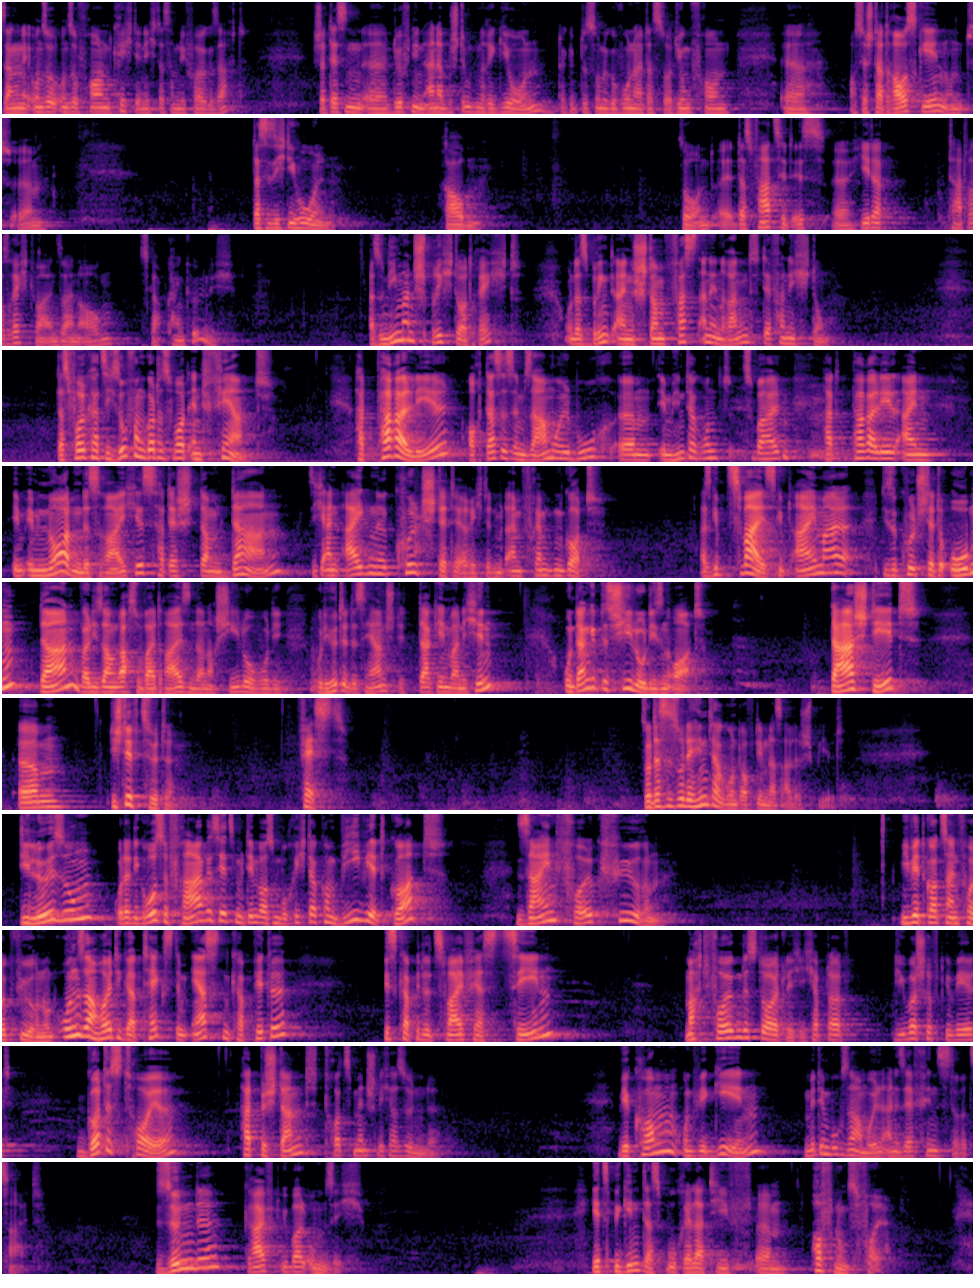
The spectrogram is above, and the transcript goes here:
Sagen, nee, unsere, unsere Frauen kriegt ihr nicht, das haben die vorher gesagt. Stattdessen äh, dürfen die in einer bestimmten Region, da gibt es so eine Gewohnheit, dass dort Jungfrauen äh, aus der Stadt rausgehen und ähm, dass sie sich die holen, rauben. So, und äh, das Fazit ist, äh, jeder tat, was recht war in seinen Augen. Es gab keinen König. Also niemand spricht dort recht und das bringt einen Stamm fast an den Rand der Vernichtung. Das Volk hat sich so von Gottes Wort entfernt, hat parallel, auch das ist im Samuelbuch ähm, im Hintergrund zu behalten, hat parallel ein, im, im Norden des Reiches, hat der Stamm Dan sich eine eigene Kultstätte errichtet mit einem fremden Gott. Also es gibt zwei. Es gibt einmal diese Kultstätte oben, Dan, weil die sagen, ach, so weit reisen, da nach Shiloh, wo die, wo die Hütte des Herrn steht, da gehen wir nicht hin. Und dann gibt es Shiloh, diesen Ort. Da steht ähm, die Stiftshütte fest. So, das ist so der Hintergrund, auf dem das alles spielt. Die Lösung oder die große Frage ist jetzt, mit dem wir aus dem Buch Richter kommen, wie wird Gott sein Volk führen? Wie wird Gott sein Volk führen? Und unser heutiger Text im ersten Kapitel bis Kapitel 2, Vers 10 macht Folgendes deutlich. Ich habe da die Überschrift gewählt, Gottes Treue hat Bestand trotz menschlicher Sünde. Wir kommen und wir gehen mit dem Buch Samuel in eine sehr finstere Zeit. Sünde greift überall um sich. Jetzt beginnt das Buch relativ ähm, hoffnungsvoll.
